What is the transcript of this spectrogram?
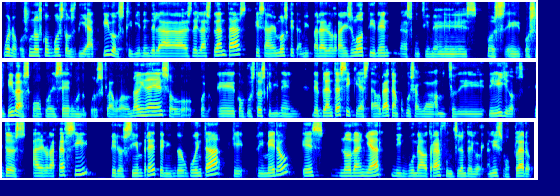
bueno, pues unos compuestos bioactivos que vienen de las, de las plantas, que sabemos que también para el organismo tienen unas funciones pues, eh, positivas, como pueden ser, bueno, pues flavonoides o, bueno, eh, compuestos que vienen de plantas y que hasta ahora tampoco se habla mucho de, de ellos. Entonces, adelgazar sí, pero siempre teniendo en cuenta que primero es no dañar ninguna otra función del organismo, claro.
